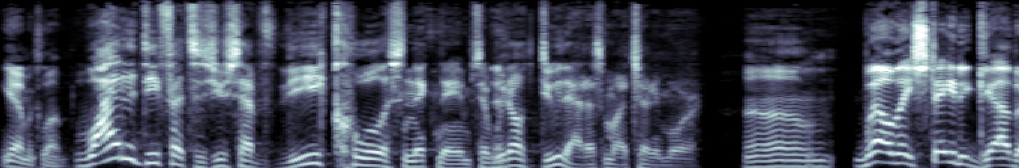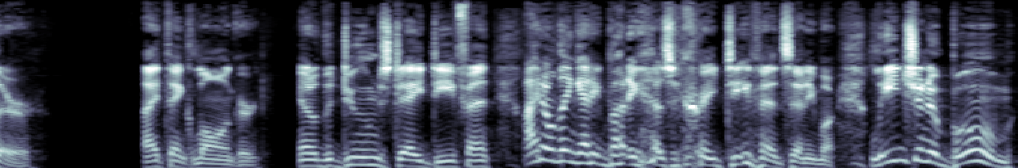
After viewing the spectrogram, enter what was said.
Yeah, McClellan. Why do defenses used to have the coolest nicknames and we don't do that as much anymore? Um, well, they stay together, I think, longer. You know, the doomsday defense. I don't think anybody has a great defense anymore. Legion of Boom,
